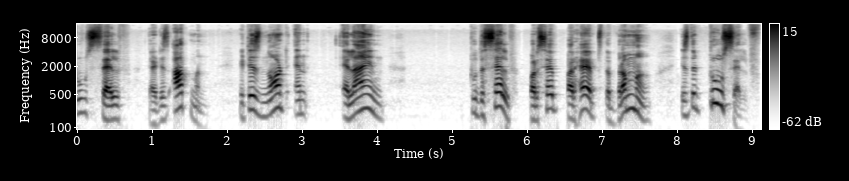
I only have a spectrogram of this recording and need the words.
true self that is Atman. It is not an alien to the self perhaps the Brahma is the true self.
